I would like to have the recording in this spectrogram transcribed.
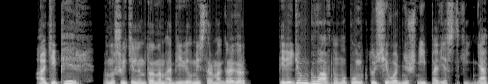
— А теперь, — внушительным тоном объявил мистер Макгрегор, — перейдем к главному пункту сегодняшней повестки дня,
